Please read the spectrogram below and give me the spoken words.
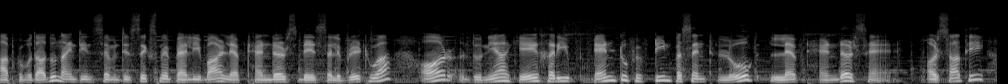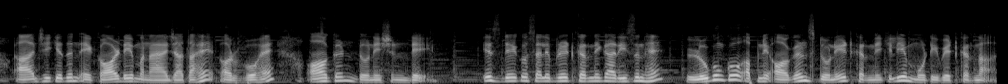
आपको बता दूँ 1976 में पहली बार लेफ़्ट हैंडर्स डे सेलिब्रेट हुआ और दुनिया के करीब 10 टू 15 परसेंट लोग लेफ़्ट हैंडर्स हैं। और साथ ही आज ही के दिन एक और डे मनाया जाता है और वो है ऑर्गन डोनेशन डे इस डे को सेलिब्रेट करने का रीजन है लोगों को अपने ऑर्गन्स डोनेट करने के लिए मोटिवेट करना,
